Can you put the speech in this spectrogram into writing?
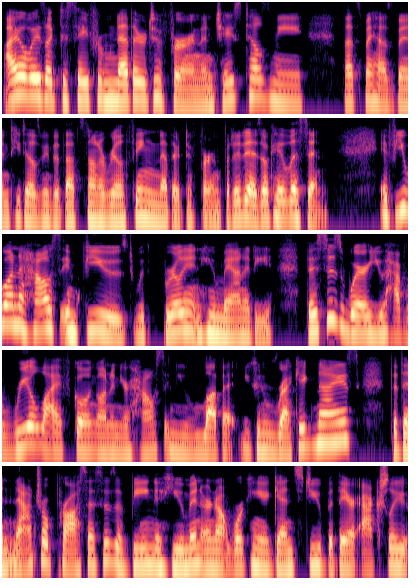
I always like to say from nether to fern, and Chase tells me that's my husband. He tells me that that's not a real thing, nether to fern, but it is. Okay, listen. If you want a house infused with brilliant humanity, this is where you have real life going on in your house and you love it. You can recognize that the natural processes of being a human are not working against you, but they are actually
